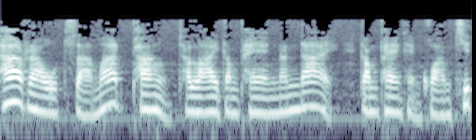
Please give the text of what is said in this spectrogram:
ถ้าเราสามารถพังทลายกำแพงนั้นได้กำแพงแห่งความคิด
